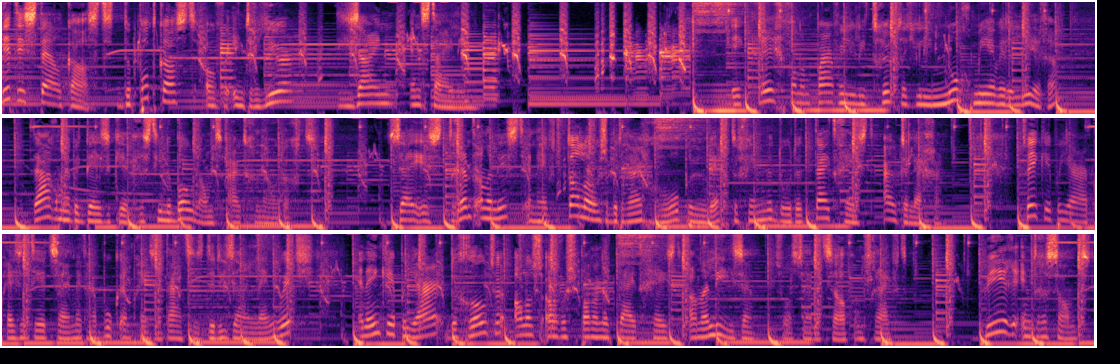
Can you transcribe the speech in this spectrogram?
Dit is Stijlcast, de podcast over interieur, design en styling. Ik kreeg van een paar van jullie terug dat jullie nog meer willen leren. Daarom heb ik deze keer Christine Boland uitgenodigd. Zij is trendanalist en heeft talloze bedrijven geholpen hun weg te vinden door de tijdgeest uit te leggen. Twee keer per jaar presenteert zij met haar boek en presentaties de Design Language. En één keer per jaar de grote, allesoverspannende tijdgeest analyse, zoals zij dat zelf omschrijft. Beren interessant.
